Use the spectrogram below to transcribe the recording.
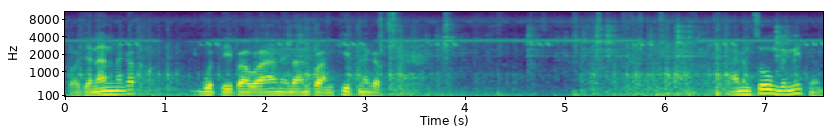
เพราะฉะนั้นนะครับ บุตรภาวะในด้านความคิดนะครับให้มันซูมตรงนิดหนึ่ง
